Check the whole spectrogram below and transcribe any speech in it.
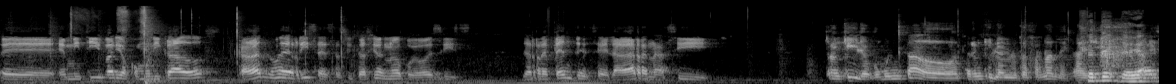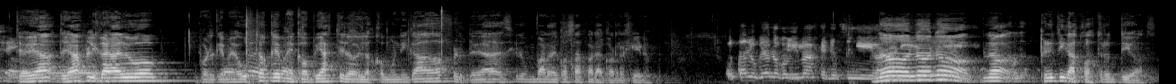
eh, emití varios comunicados, cagándome de risa de esa situación, ¿no? Porque vos decís, de repente se la agarran así. Tranquilo, comunicado, tranquilo, Alberto Fernández. Ay, Yo te, te voy a, te voy a- te voy a explicar algo porque me gustó que me copiaste lo de los comunicados, pero te voy a decir un par de cosas para corregir. Estás lucrando con mi imagen, No, no, no, no, críticas constructivas.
